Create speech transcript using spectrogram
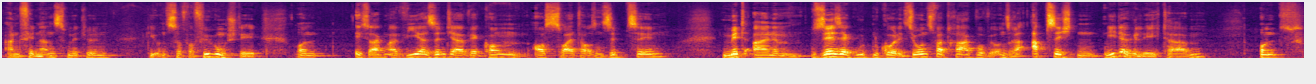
an Finanzmitteln, die uns zur Verfügung steht. Und ich sage mal, wir sind ja, wir kommen aus 2017 mit einem sehr, sehr guten Koalitionsvertrag, wo wir unsere Absichten niedergelegt haben. Und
